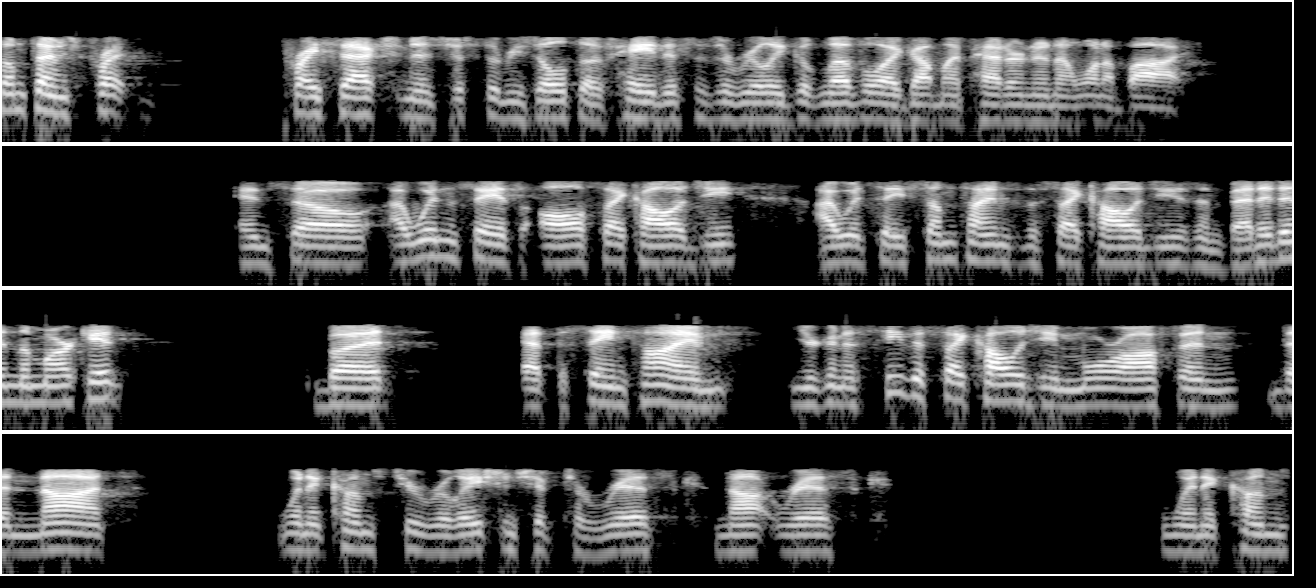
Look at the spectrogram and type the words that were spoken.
sometimes price action is just the result of, hey, this is a really good level. I got my pattern and I want to buy. And so I wouldn't say it's all psychology. I would say sometimes the psychology is embedded in the market, but at the same time, you're going to see the psychology more often than not when it comes to relationship to risk, not risk, when it comes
